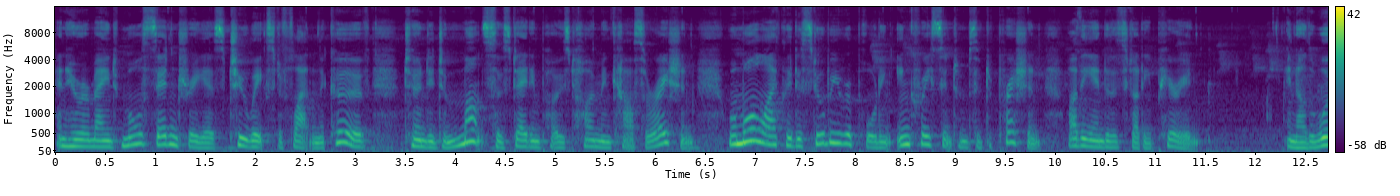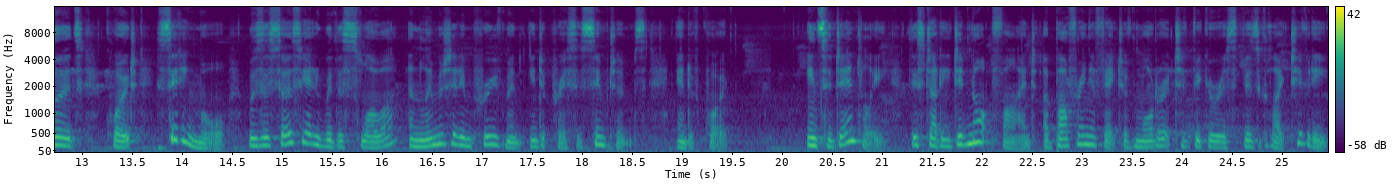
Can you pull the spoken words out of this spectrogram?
and who remained more sedentary as two weeks to flatten the curve turned into months of state imposed home incarceration were more likely to still be reporting increased symptoms of depression by the end of the study period. In other words, quote, sitting more was associated with a slower and limited improvement in depressive symptoms, end of quote. Incidentally, this study did not find a buffering effect of moderate to vigorous physical activity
